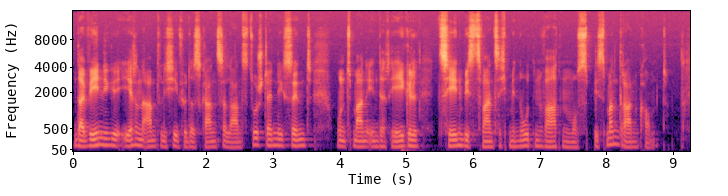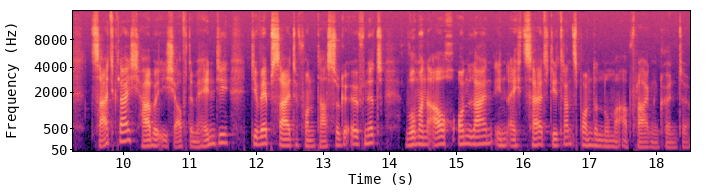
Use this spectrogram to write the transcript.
da wenige Ehrenamtliche für das ganze Land zuständig sind und man in der Regel 10 bis 20 Minuten warten muss, bis man drankommt. Zeitgleich habe ich auf dem Handy die Webseite von Tasso geöffnet, wo man auch online in Echtzeit die Transpondernummer abfragen könnte.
